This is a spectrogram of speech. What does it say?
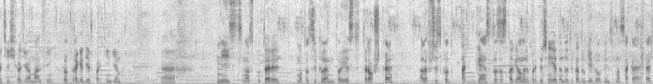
Słuchajcie, jeśli chodzi o Amalfi, to tragedia z parkingiem. E, miejsc na skutery, motocykle to jest troszkę, ale wszystko tak gęsto zastawione, że praktycznie jeden dotyka drugiego, więc masakra jakaś.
